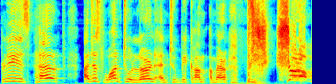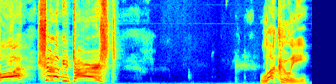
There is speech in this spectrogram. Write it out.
please help. I just want to learn and to become American. Shut up, boy. Shut up, you terrorist. Luckily,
